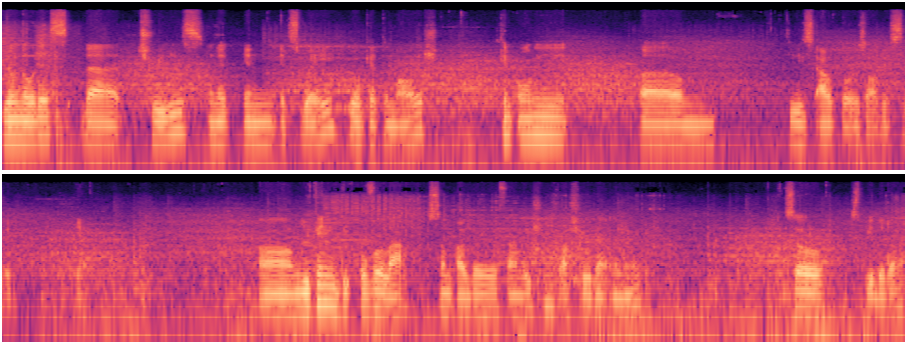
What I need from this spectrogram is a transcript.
You'll notice that trees in it in its way will get demolished. You can only um, these outdoors, obviously. Um, you can overlap some other foundations, I'll show you that in a minute. So, speed it up.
